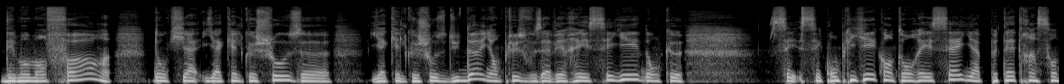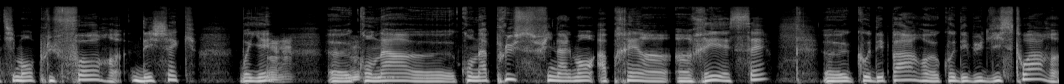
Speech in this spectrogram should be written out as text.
des moments forts. Donc il y a, il y a quelque chose, il y a quelque chose du deuil. En plus, vous avez réessayé. Donc c'est compliqué quand on réessaye. Il y a peut-être un sentiment plus fort d'échec, voyez, mhm. Euh, mhm. qu'on a euh, qu'on a plus finalement après un, un réessai euh, qu'au départ, qu'au début de l'histoire.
